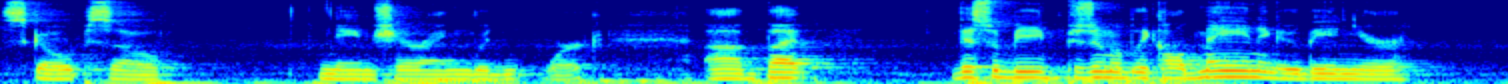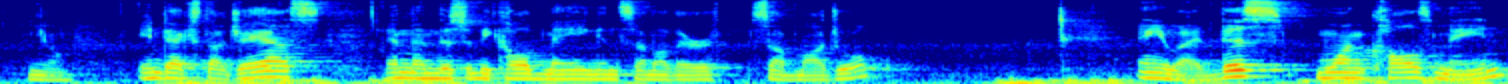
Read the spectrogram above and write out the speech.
scope, so name sharing wouldn't work. Uh, but this would be presumably called main, and it would be in your, you know, index.js, and then this would be called main in some other submodule. Anyway, this one calls main,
